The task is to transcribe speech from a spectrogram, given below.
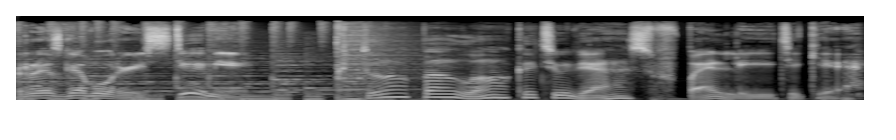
разговоры с теми, кто по локоть увяз в политике.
